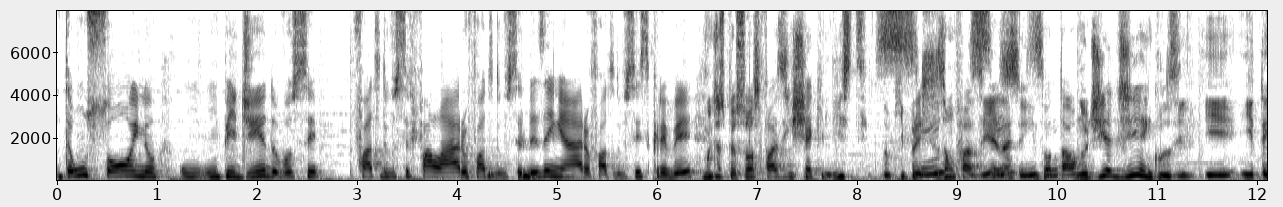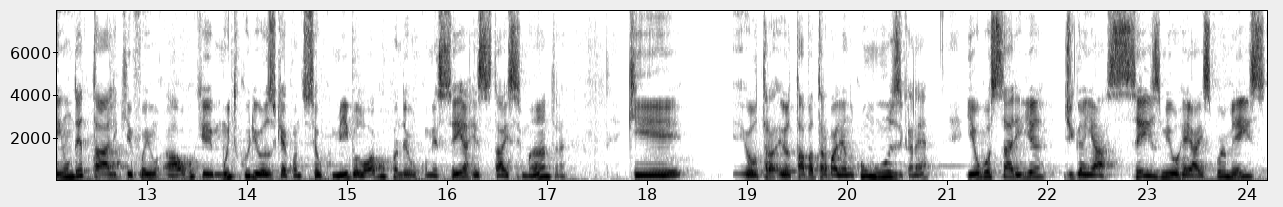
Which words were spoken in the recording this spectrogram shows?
Então, um sonho, um, um pedido, você fato de você falar, o fato de você desenhar, o fato de você escrever. Muitas pessoas fazem checklist do que sim, precisam fazer, sim, né? Sim, total. No dia a dia, inclusive. E, e tem um detalhe que foi algo que muito curioso que aconteceu comigo logo quando eu comecei a recitar esse mantra, que eu, tra eu tava trabalhando com música, né? E eu gostaria de ganhar 6 mil reais por mês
